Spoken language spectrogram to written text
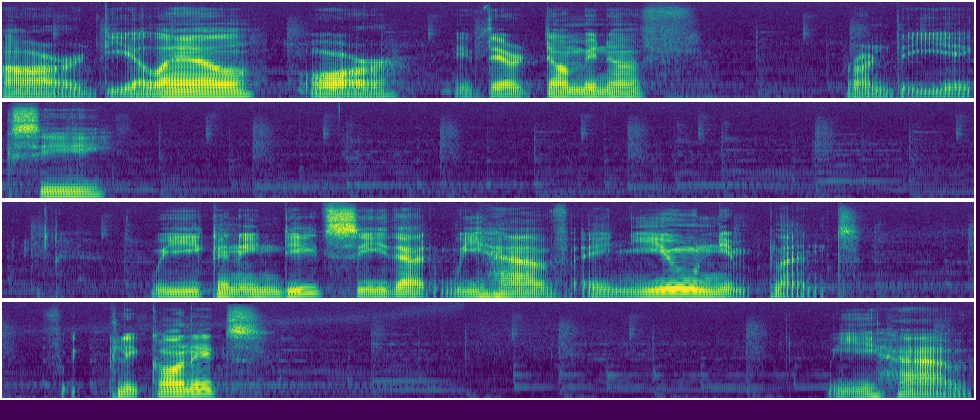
our DLL, or if they're dumb enough, run the exe we can indeed see that we have a new Nimplant. If we click on it, we have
